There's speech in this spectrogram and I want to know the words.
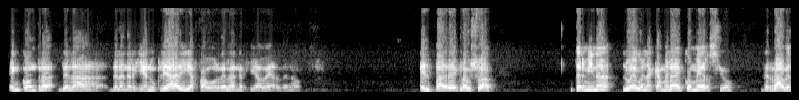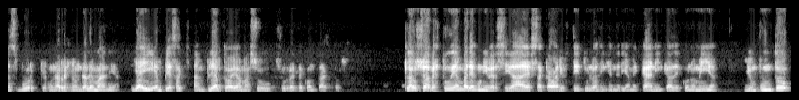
en contra de la, de la energía nuclear y a favor de la energía verde. ¿no? El padre de Klaus Schwab termina luego en la Cámara de Comercio de Ravensburg, que es una región de Alemania, y ahí empieza a ampliar todavía más su, su red de contactos. Klaus Schwab estudia en varias universidades, saca varios títulos de ingeniería mecánica, de economía, y un punto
